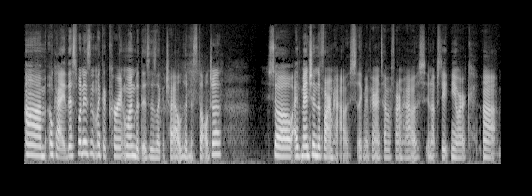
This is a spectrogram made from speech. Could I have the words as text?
Um, okay, this one isn't like a current one, but this is like a childhood nostalgia. So I've mentioned the farmhouse. Like my parents have a farmhouse in upstate New York. Um,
